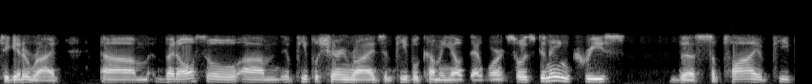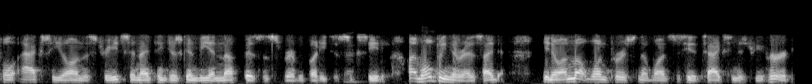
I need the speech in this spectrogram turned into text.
to get a ride. Um, but also um, you know, people sharing rides and people coming out that weren't. So it's going to increase the supply of people actually on the streets, and I think there's going to be enough business for everybody to succeed. I'm hoping there is. I, you know, I'm not one person that wants to see the taxi industry hurt,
